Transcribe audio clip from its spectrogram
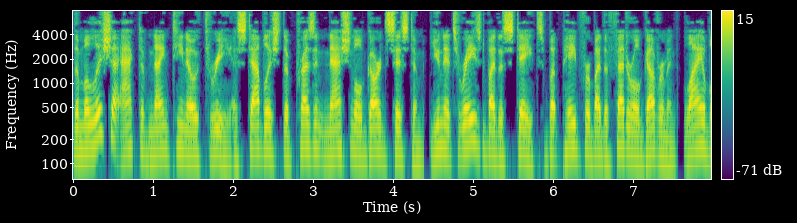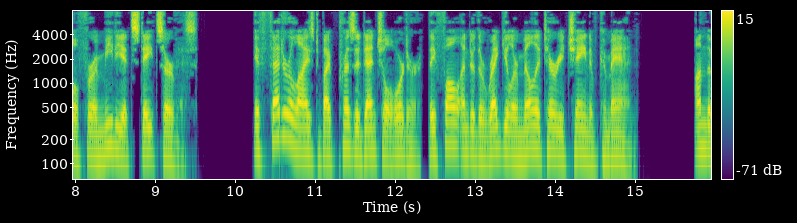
The Militia Act of 1903 established the present National Guard system, units raised by the states but paid for by the federal government, liable for immediate state service. If federalized by presidential order, they fall under the regular military chain of command. On 1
